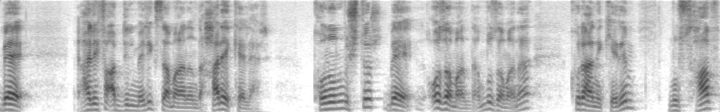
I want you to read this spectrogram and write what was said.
ve Halife Abdülmelik zamanında harekeler konulmuştur ve o zamandan bu zamana Kur'an-ı Kerim mushaf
